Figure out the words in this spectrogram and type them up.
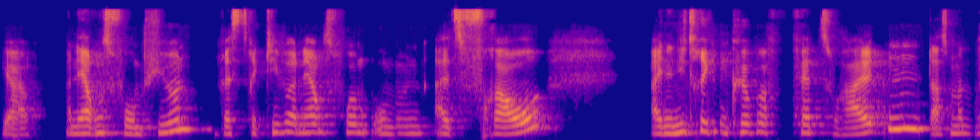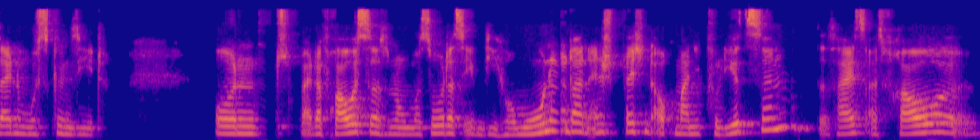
ja, Ernährungsform führen, restriktive Ernährungsform, um als Frau einen niedrigen Körperfett zu halten, dass man deine Muskeln sieht. Und bei der Frau ist das nochmal so, dass eben die Hormone dann entsprechend auch manipuliert sind. Das heißt, als Frau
